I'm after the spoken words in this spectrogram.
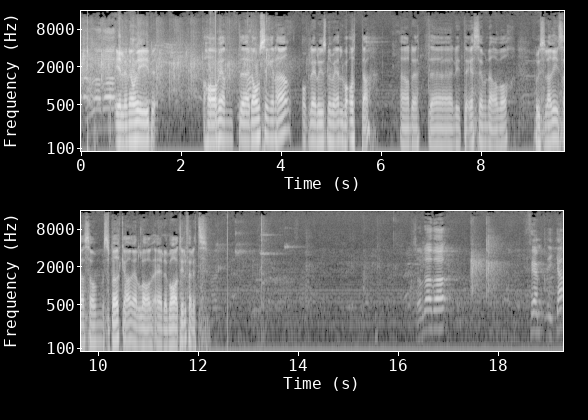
Serven över. Elinor Vid har vänt eh, damsingeln här och leder just nu med 11-8. Är det eh, lite SM-nerver hos Larisa som spökar eller är det bara tillfälligt? Över. Fem lika.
